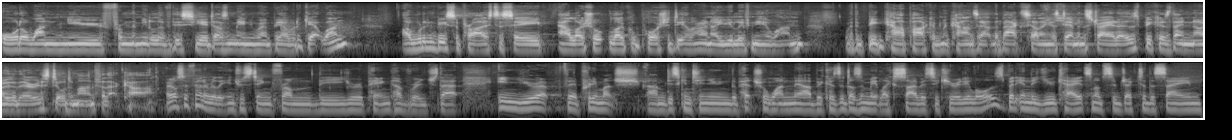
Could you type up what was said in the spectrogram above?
order one new from the middle of this year doesn't mean you won't be able to get one. I wouldn't be surprised to see our local, local Porsche dealer, I know you live near one, with a big car park of Macans out the back selling as demonstrators because they know that there is still demand for that car. I also found it really interesting from the European coverage that in Europe they're pretty much um, discontinuing the petrol one now because it doesn't meet like cybersecurity laws. But in the UK, it's not subject to the same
